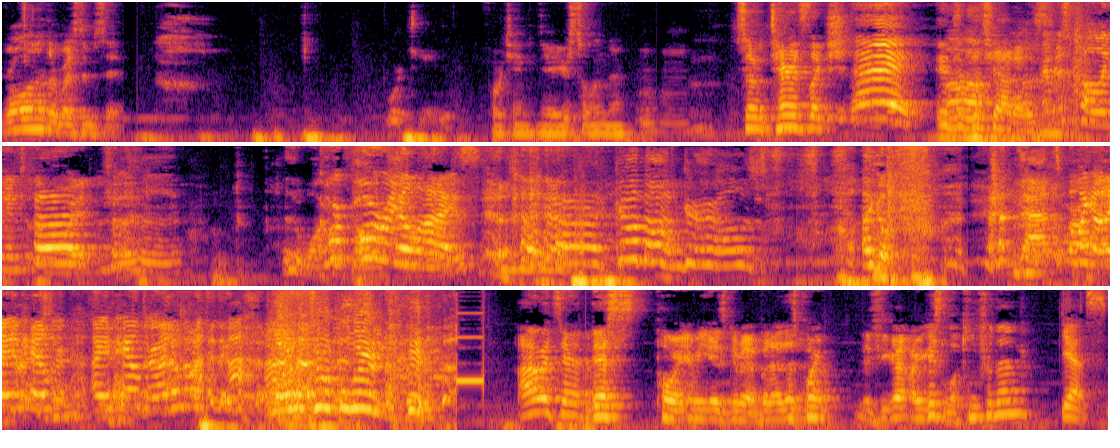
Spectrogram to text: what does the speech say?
roll another wisdom save. Fourteen. 14. Yeah, you're still in there. Mm-hmm. So Terrence like, hey, into the uh-huh. shadows. I'm just calling into the uh-huh. void. Corporeal eyes. Uh, come on, girl. I go. That's Oh my god! I inhaled her. I inhaled her. I don't know what to do. Blown into a balloon. I would say at this point, I mean, you guys can it, but at this point, if you guys, are you guys looking for them? Yes,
